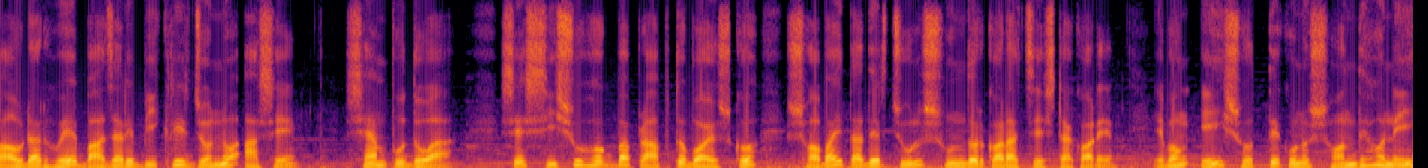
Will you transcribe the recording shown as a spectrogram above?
পাউডার হয়ে বাজারে বিক্রির জন্য আসে। শ্যাম্পু দোয়া, সে শিশু হোক বা প্রাপ্তবয়স্ক, সবাই তাদের চুল সুন্দর করার চেষ্টা করে এবং এই সত্যে কোনো সন্দেহ নেই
